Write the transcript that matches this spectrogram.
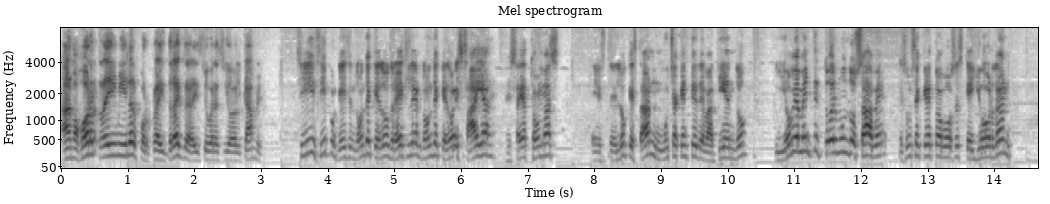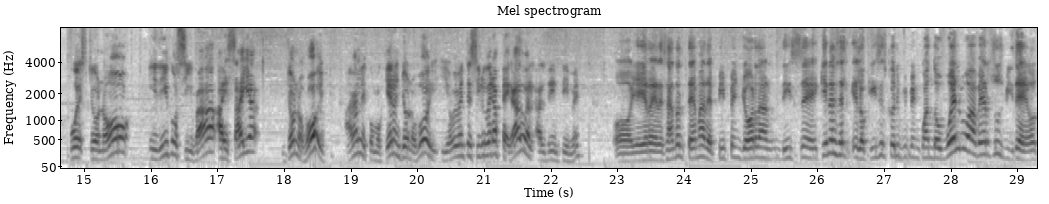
A lo mejor Ray Miller por Clay Drexler, ahí sí hubiera sido el cambio. Sí, sí, porque dicen, ¿dónde quedó Drexler? ¿Dónde quedó Isaiah? Isaiah Thomas. Este, es lo que están mucha gente debatiendo. Y obviamente todo el mundo sabe, es un secreto a voces, que Jordan cuestionó y dijo, si va a Isaiah, yo no voy. Háganle como quieran, yo no voy. Y obviamente si le hubiera pegado al, al Dream Team. ¿eh? Oye, y regresando al tema de Pippen Jordan, dice, ¿quién es el, lo que dice Scottie Pippen? Cuando vuelvo a ver sus videos,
